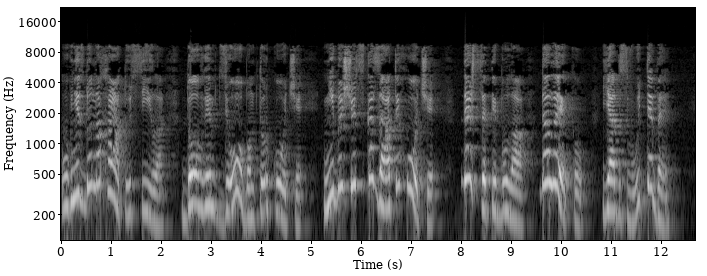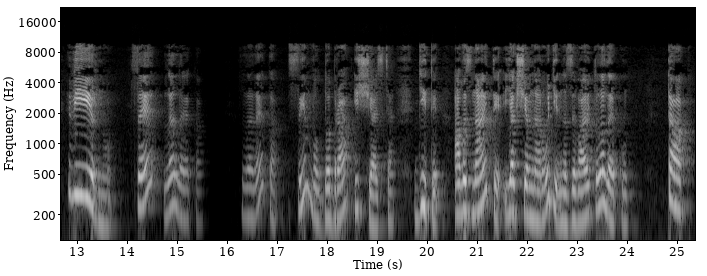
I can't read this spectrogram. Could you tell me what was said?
у гніздо на хату сіла, довгим дзьобом туркоче, ніби щось сказати хоче. Де ж це ти була? Далеко. Як звуть тебе? Вірно, це лелека. Лелека символ добра і щастя. Діти, а ви знаєте, як ще в народі називають лелеку? Так,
